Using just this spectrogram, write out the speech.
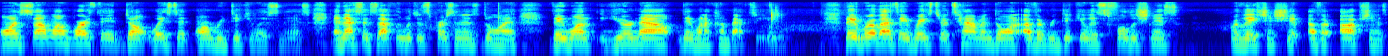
on someone worth it. Don't waste it on ridiculousness. And that's exactly what this person is doing. They want, you're now, they want to come back to you. They realize they waste their time in doing other ridiculous foolishness, relationship, other options,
